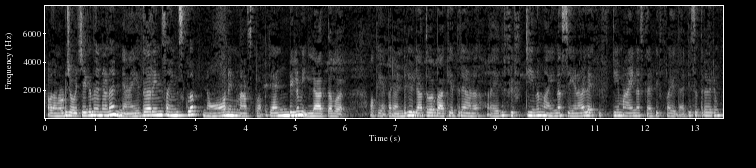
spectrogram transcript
അപ്പൊ നമ്മളോട് ചോദിച്ചേക്കുന്നത് എന്താണ്? Neither in science club nor in maths club രണ്ടിലും ഇല്ലാത്തവർ. ഓക്കെ അപ്പൊ രണ്ടിലും ഇല്ലാത്തവർ ബാക്കി എത്രയാണ്? അതായത് ഫിഫ്റ്റീന്ന് മൈനസ് ചെയ്യണം അല്ലെ? Fifty minus thirty five that is എത്ര വരും?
